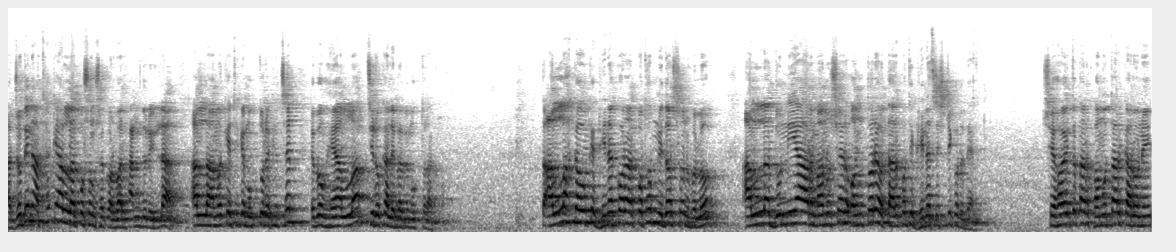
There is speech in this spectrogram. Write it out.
আর যদি না থাকে আল্লাহর প্রশংসা করব, আলহামদুলিল্লাহ, আল্লাহ আমাকে থেকে মুক্ত রেখেছেন এবং হে আল্লাহ, চিরকাল এভাবে মুক্ত রাখো। তো আল্লাহ কাউকে ঘৃণা করার প্রথম নিদর্শন হলো, আল্লাহ দুনিয়া আর মানুষের অন্তরেও তার প্রতি ঘৃণা সৃষ্টি করে দেন। সে হয়তো তার ক্ষমতার কারণে,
